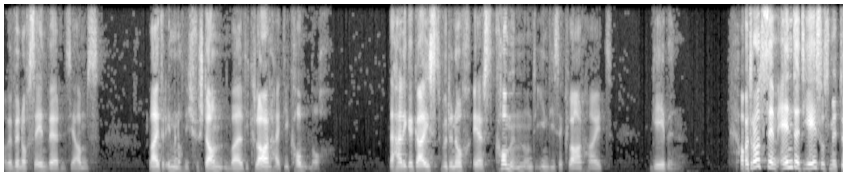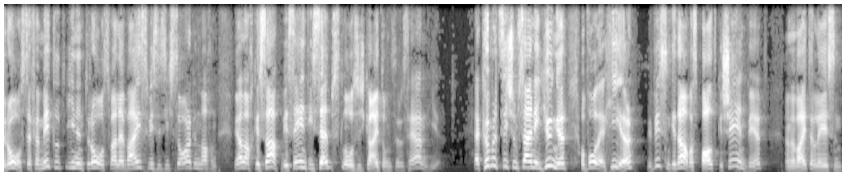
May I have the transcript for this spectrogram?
Aber wir noch sehen werden, sie haben es leider immer noch nicht verstanden, weil die Klarheit, die kommt noch. Der Heilige Geist würde noch erst kommen und ihnen diese Klarheit geben. Aber trotzdem endet Jesus mit Trost. Er vermittelt ihnen Trost, weil er weiß, wie sie sich Sorgen machen. Wir haben auch gesagt, wir sehen die Selbstlosigkeit unseres Herrn hier. Er kümmert sich um seine Jünger, obwohl er hier, wir wissen genau, was bald geschehen wird, wenn wir weiterlesen,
